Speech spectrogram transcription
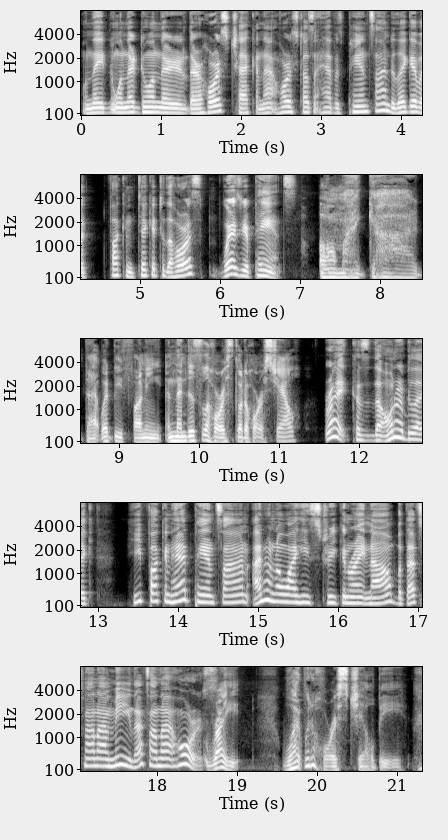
When they when they're doing their their horse check and that horse doesn't have his pants on, do they give a fucking ticket to the horse? Where's your pants? Oh my God. That would be funny. And then does the horse go to horse jail? Right, because the owner would be like, he fucking had pants on. I don't know why he's streaking right now, but that's not on me. That's on that horse. Right. What would horse jail be?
